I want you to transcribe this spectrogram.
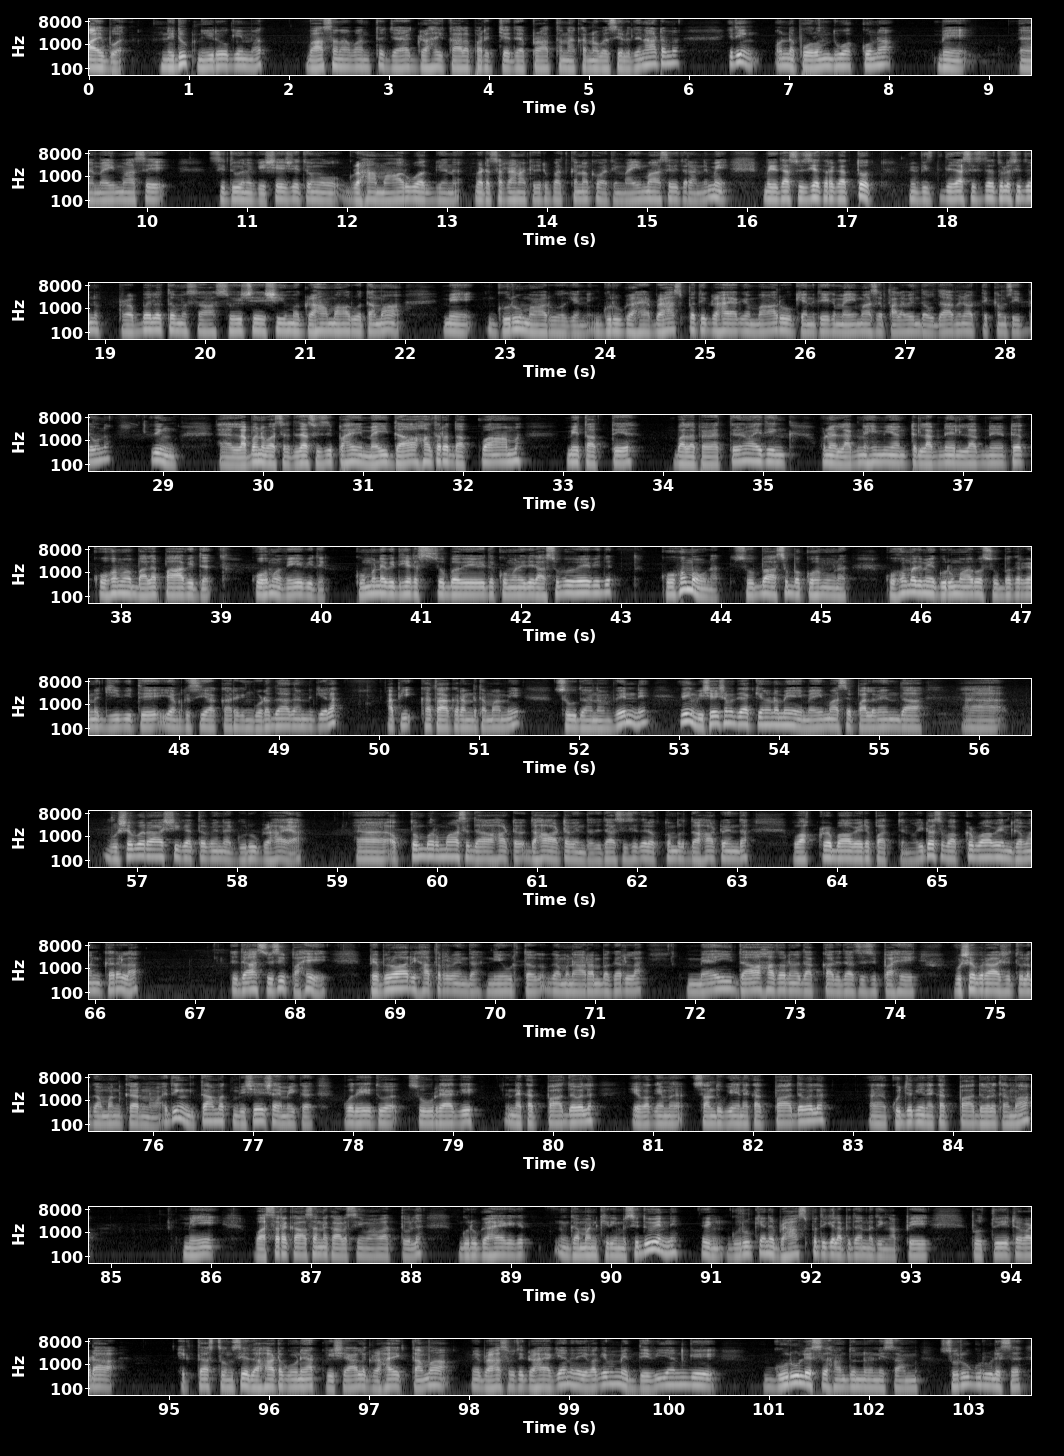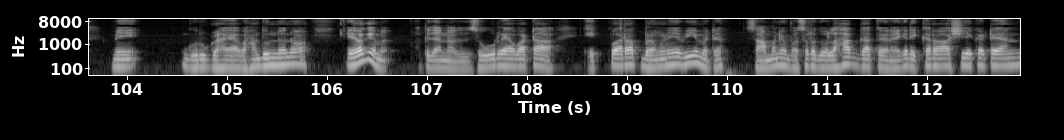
ආයිබුවන් නිදුක් නීරෝගීමත් වාසනවන්ත ජයග්‍රහහි කාල පරිච්චේදය ප්‍රාථනා කරන ඔබ සියලු දෙනාටම. ඉතින් ඔන්න පොරොන්දුවක් වුණ. මේ මැයි මාසේ සිදුවන විශේෂතම ග්‍රහ මාරුවක් ගැන වැඩ සටහනක් ඉදිරිපත් කනක ඇති මයි මාස විතරන්න මේ මේ දස් විසි අතර ගත්තොත් මේ විස් දෙදස් සිත තුළ සිදුවන ප්‍රබලතම සහ සුවිශේෂීම ග්‍රහමාරුව තමා මේ ගුරු මාරුව ගැන ගුරු ග්‍රහය බ්‍රහස්පති ග්‍රහයගේ මාරුව ගැන ඒක මයි මාස පලවෙද උදාවෙනවත් එක්කම සිද්ධ වුණ. ඉතින් ලබන වසර දෙදස් විසි පහේ මැයි දා හතර දක්වාම මේ තත්ත්වය බල පැවැත්වෙනවා ඉතින් ඔන ලග්න හිමියන්ට ලග්නය ලග්නයට කොහොම බලපාවිද? කොහොම වේවිද? කුමන විදිහට සුභවේවිද කුමන විදිහට අසුභවේවිද කොහොම වුණත්? සුභ අසුභ කොහොම වුණත්? කොහොමද මේ ගුරුමාරුව සුභ කරගෙන ජීවිතේ යම්කිසි ආකාරයකින් ගොඩදා ගන්න කියලා අපි කතා කරන්න තමා මේ සූදානම් වෙන්නේ. ඉතින් විශේෂම දෙයක් කියනවනේ මේ මැයි මාසේ පළවෙනිදා වෘෂභ රාශිගත වෙන ගුරු ග්‍රහයා ඔක්තොම්බර් මාස දාහට දහටවෙන්ද දා සිතර ඔක්තොම්බර් දහටවෙන්ද වක්‍රභාවයට පත්වෙන ඉටස වක්‍රභාවයෙන් ගමන් කරලා දෙදස් විසි පහේ පෙබරවාරි හතරවෙන්ද නිවෘත්ත ගමන ආරම්භ කරලා මැයි දා හතරන දක්කා දෙදා සිසි පහේ වෘෂභරාශි තුළ ගමන් කරනවා. ඉතින් ඉතාමත් විශේෂය මේක. ගොද හේතුව සූරයාගේ නැකත් පාදවල ඒවගේම සඳුගේ නැකත් පාදවල කුජගේ නැකත් පාදවල තමා මේ වසර කාසන්න කාලසීමාවත් තුළ ගුරුග්‍රහයක ගමන් කිරීම සිදුවෙන්නේ. ඉතින් ගුරු කියන බ්‍රහස්පති කියලා අපි දන්නවා. ඉතින් අපේ පෘථ්වියට වඩා එක්දස් තුන්සිය දහට ගුණයක් විශාල ග්‍රහයෙක් තමා මේ බ්‍රහස්පති ග්‍රහය කියන්නේ. ඒ වගේම මේ දෙවියන්ගේ ගුරු ලෙස හඳුන්වන නිසාම සුරු ගුරු ලෙස මේ ගුරු ග්‍රහයාව හඳුන්වනවා. ඒ වගේම අපි දන්න සූරයා වටා එක්වරක් භ්‍රමණය වීමට සාමාන්‍ය වසර 12ක් ගත වෙනවා. ඒ කියන්නේ එක රාශියකට යන්න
